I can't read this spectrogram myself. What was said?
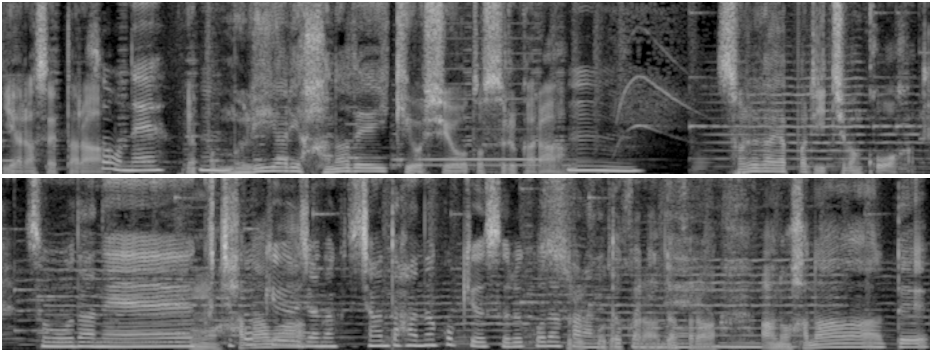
やらせたら、そうね。やっぱ無理やり鼻で息をしようとするから、うん。それがやっぱり一番怖かった。そうだね、うん。口呼吸じゃなくてちゃんと鼻呼吸する子だからね。だから。ねだからうん。あの、鼻で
